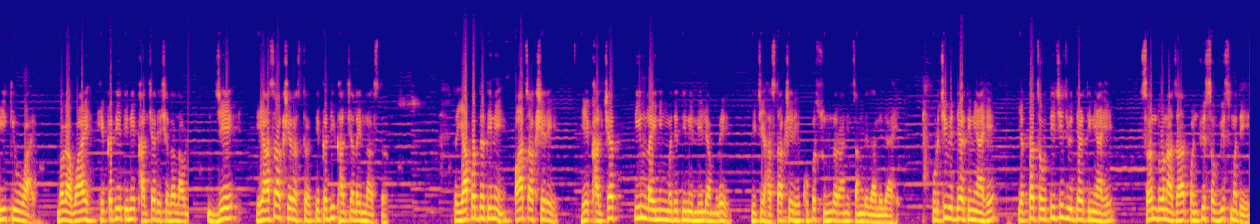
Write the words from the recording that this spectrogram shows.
P Q Y. बघा वाय हे कधी तिने खालच्या रेषेला लावले? जे हे असं अक्षर असतं ते कधी खालच्या लाईनला असतं? तर या पद्धतीने पाच अक्षरे हे खालच्या तीन लाईनिंगमध्ये तिने लिहिल्यामुळे तिचे हस्ताक्षर हे खूपच सुंदर आणि चांगले झालेले आहे. पुढची विद्यार्थिनी आहे इयत्ता चौथीचीच विद्यार्थिनी आहे सन दोन हजार पंचवीस सव्वीसमध्ये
